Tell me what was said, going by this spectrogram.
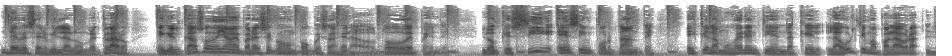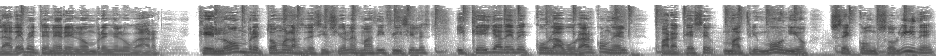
debe servirle al hombre. Claro, en el caso de ella me parece que es un poco exagerado, todo depende. Lo que sí es importante es que la mujer entienda que la última palabra la debe tener el hombre en el hogar, que el hombre toma las decisiones más difíciles y que ella debe colaborar con él para que ese matrimonio se consolide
